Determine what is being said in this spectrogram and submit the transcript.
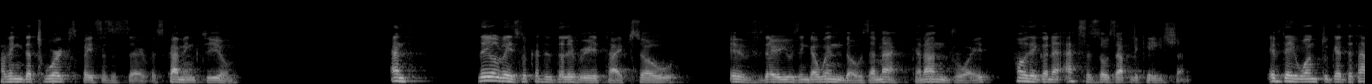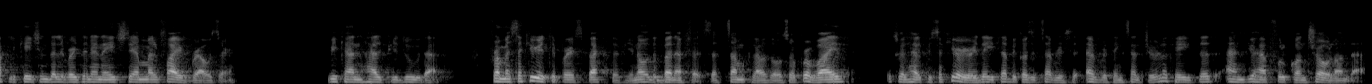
having that workspace as a service coming to you. And they always look at the delivery type. So if they're using a Windows, a Mac, an Android, how are they going to access those applications? If they want to get that application delivered in an HTML5 browser, we can help you do that. From a security perspective, you know, the benefits that some cloud also provide it will help you secure your data because it's every, everything centrally located and you have full control on that.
